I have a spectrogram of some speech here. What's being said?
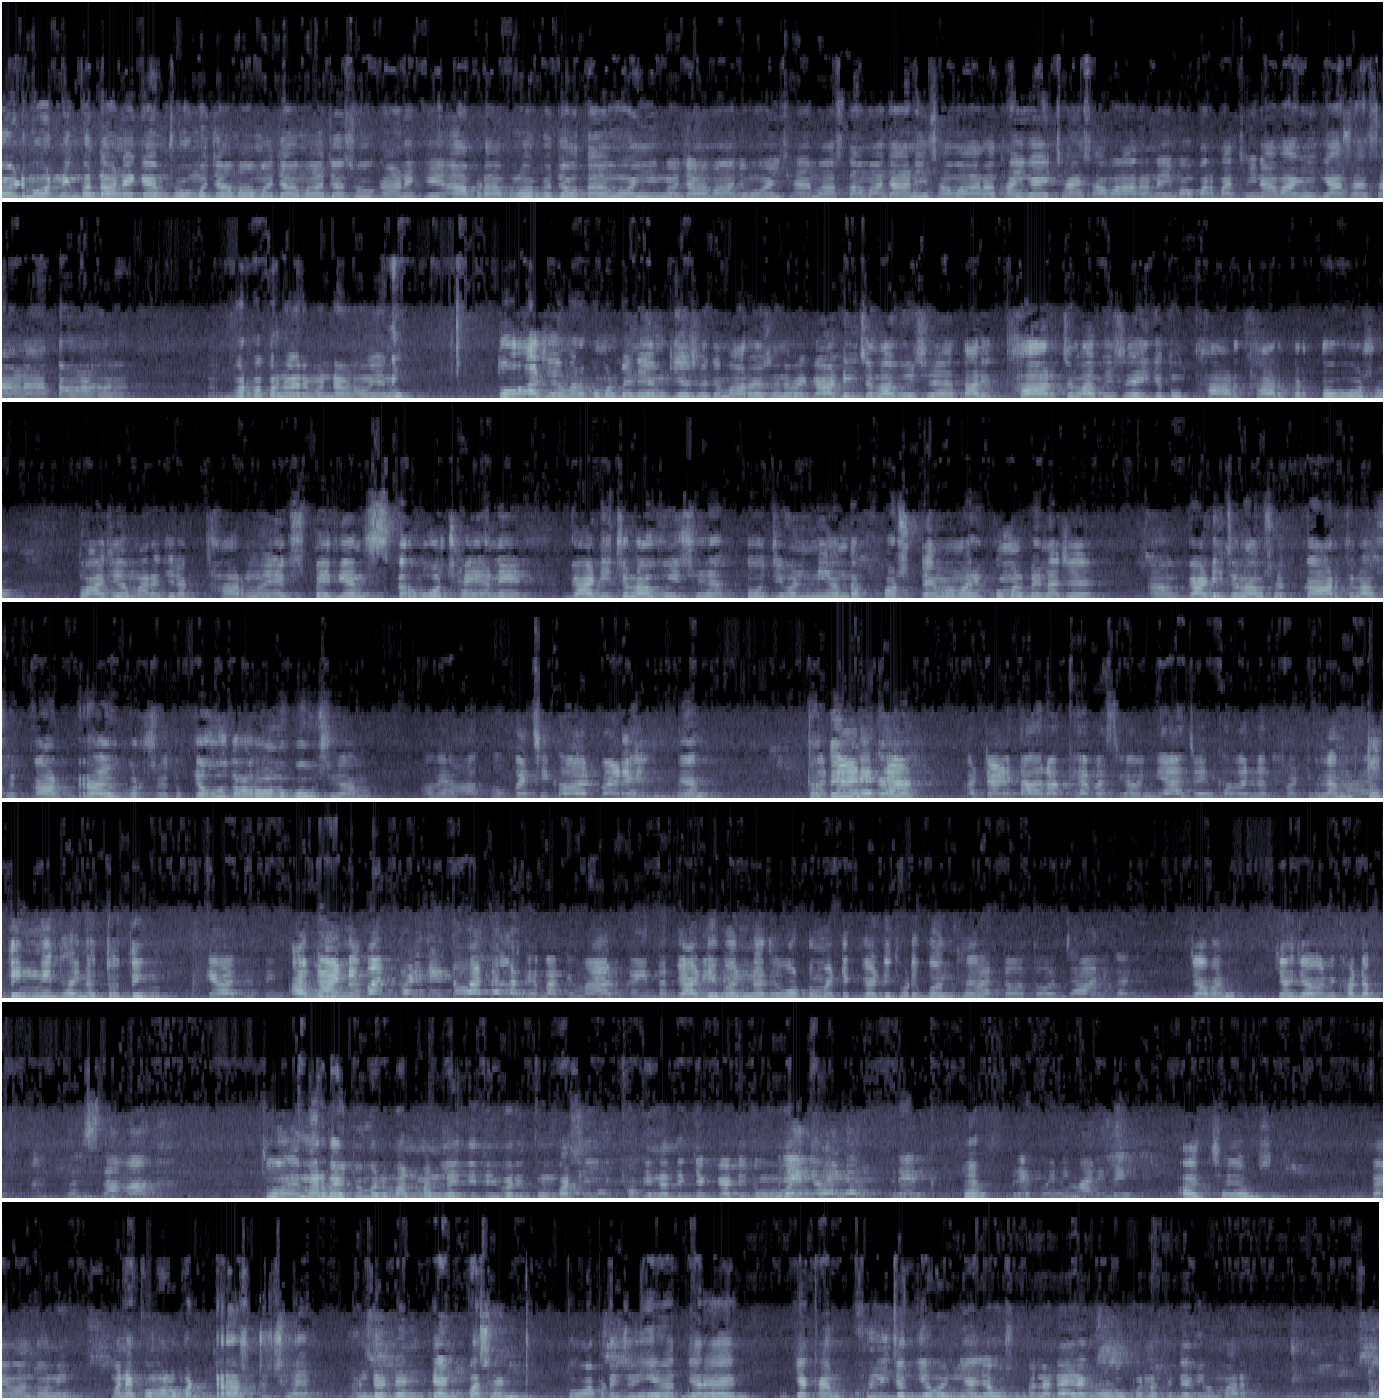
Good morning બધાને, કેમ છો? મજામાં મજામાં જશો કારણ કે આપણા બ્લોગ જોતા હોય, મજામાં જ હોય છે. મસ્ત મજાની સવાર થઈ ગઈ છે. સવાર નહીં બપોર પછીના વાગી ગયા છે સાડા ત્રણ. ગોરબપન વેર મંડાણો હોય એની. તો આજે અમારા કોમલબેન એમ કહે છે કે મારે છે ને ભાઈ ગાડી ચલાવવી છે, તારી થાર ચલાવવી છે કે તું થાર થાર કરતો હો છો. તો આજે અમારે જરાક થારનો એક્સપિરિયન્સ કરવો છે અને ગાડી ચલાવવી છે. તો જીવનની અંદર ફર્સ્ટ ટાઈમ અમારી કોમલબેન આજે ગાડી ચલાવશે કાર ચલાવશે કાર ડ્રાઈવ કરશે. તો કેવું તમારો અનુભવ છે આમ? હવે આખું પછી ખબર પડે. એમ? ધતિંગ અટાણે નહીં કરે અટાણે તો પછી હવે ન્યા જઈને ખબર નથી પડતી. એટલે આમ. ધતિંગ નહીં થાય ને ધતિંગ કેવા આ ગાડી બંધ પડી જાય તો વાત અલગ હે બાકી મારું કઈ ધતિંગ ગાડી બંધ ના થાય ઓટોમેટિક ગાડી થોડી બંધ થાય. થાય. હા તો તો જવાની ગાડી. જવાની? ક્યાં જવાની? ખાડા? રસ્તામાં? તો એ મારા ભાઈ મને માન માન લઈ દીધી. વરી તું પાછી ઠોકી નથી ક્યાંક ગાડી તો. હું બ્રેક હોય ને? બ્રેક હે? બ્રેક હોય ને મારી દઈ અચ્છા એવું છે? કાંઈ વાંધો નહીં. મને કોમલ ઉપર ટ્રસ્ટ છે હંડ્રેડ એન્ડ ટેન પર્સન્ટ તો આપણે જઈએ અત્યારે ક્યાંક આમ ખુલ્લી જગ્યા હોય ત્યાં જવું છે. પહેલાં ડાયરેક્ટ રોડ ઉપર નથી દેવી મારે.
